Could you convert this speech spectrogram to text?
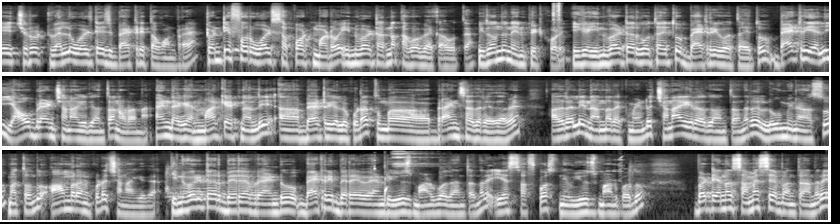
ಎ ಎಚ್ ಇರೋ ಟ್ವೆಲ್ ವೋಲ್ಟೇಜ್ ಬ್ಯಾಟ್ರಿ ತಗೊಂಡ್ರೆ ಟ್ವೆಂಟಿ ಫೋರ್ ವೋಲ್ಟ್ ಸಪೋರ್ಟ್ ಮಾಡೋ ಇನ್ವರ್ಟರ್ನ ತಗೋಬೇಕಾಗುತ್ತೆ. ಇದೊಂದು ನೆನ್ಪಿಟ್ಕೊಳ್ಳಿ. ಈಗ ಇನ್ವರ್ಟರ್ ಗೊತ್ತಾಯ್ತು, ಬ್ಯಾಟ್ರಿ ಗೊತ್ತಾಯ್ತು. ಬ್ಯಾಟ್ರಿಯಲ್ಲಿ ಯಾವ ಬ್ರ್ಯಾಂಡ್ ಚೆನ್ನಾಗಿದೆ ಅಂತ ನೋಡೋಣ. ಅಂಡ್ ಅಗೇನ್ ಮಾರ್ಕೆಟ್ನಲ್ಲಿ ಬ್ಯಾಟ್ರಿಯಲ್ಲೂ ಕೂಡ ತುಂಬಾ ಬ್ರ್ಯಾಂಡ್ಸ್ ಆದ್ರೆ ಇದಾವೆ. ಅದರಲ್ಲಿ ನನ್ನ ರೆಕಮೆಂಡ್ ಚೆನ್ನಾಗಿರೋದು ಅಂತಂದ್ರೆ ಲೂಮಿನಾಸ್ ಮತ್ತೊಂದು ಆಮ್ರನ್ ಕೂಡ ಚೆನ್ನಾಗಿದೆ. ಇನ್ವರ್ಟರ್ ಬೇರೆ ಬ್ರ್ಯಾಂಡು ಬ್ಯಾಟ್ರಿ ಬೇರೆ ಬ್ರ್ಯಾಂಡ್ ಯೂಸ್ ಮಾಡ್ಬೋದು ಅಂತಂದ್ರೆ ಎಸ್ ಅಫ್ಕೋರ್ಸ್ ನೀವು ಯೂಸ್ ಮಾಡ್ಬೋದು. ಬಟ್ ಏನೋ ಸಮಸ್ಯೆ ಬಂತ ಅಂದ್ರೆ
